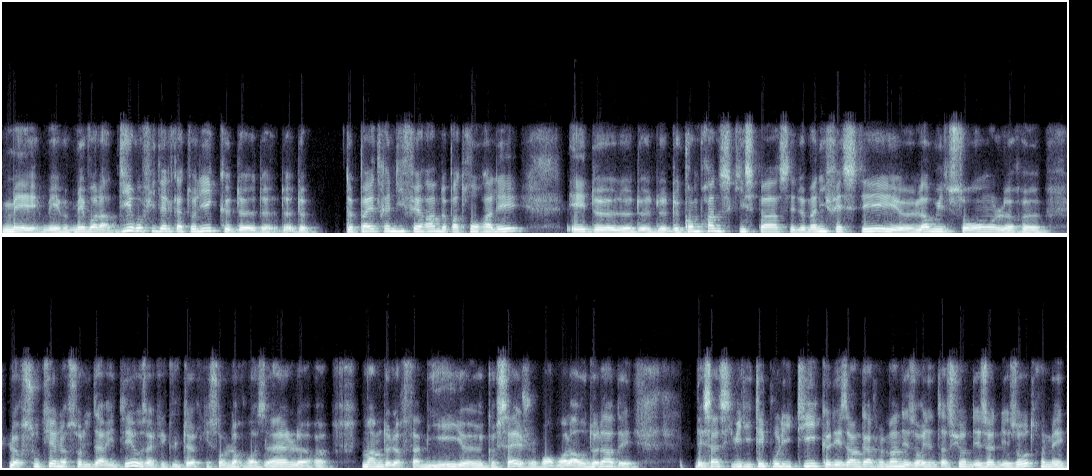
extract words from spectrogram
mais mais mais voilà, dire aux fidèles catholiques de de, de, de de pas être indifférent, de pas trop râler et de, comprendre ce qui se passe et de manifester euh, là où ils sont leur, euh, leur soutien, leur solidarité aux agriculteurs qui sont leurs voisins, leurs euh, membres de leur famille, que sais-je. Bon, voilà, au-delà des, des sensibilités politiques, des engagements, des orientations des uns des autres, mais,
